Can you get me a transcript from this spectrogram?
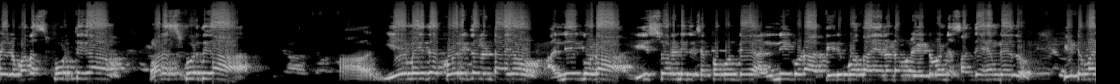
మీరు మనస్ఫూర్తిగా మనస్ఫూర్తిగా ఏమైతే కోరికలు ఉంటాయో అన్ని కూడా ఈశ్వరునికి చెప్పుకుంటే అన్ని కూడా తీరిపోతాయి అనడంలో ఎటువంటి సందేహం లేదు. ఇటువంటి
